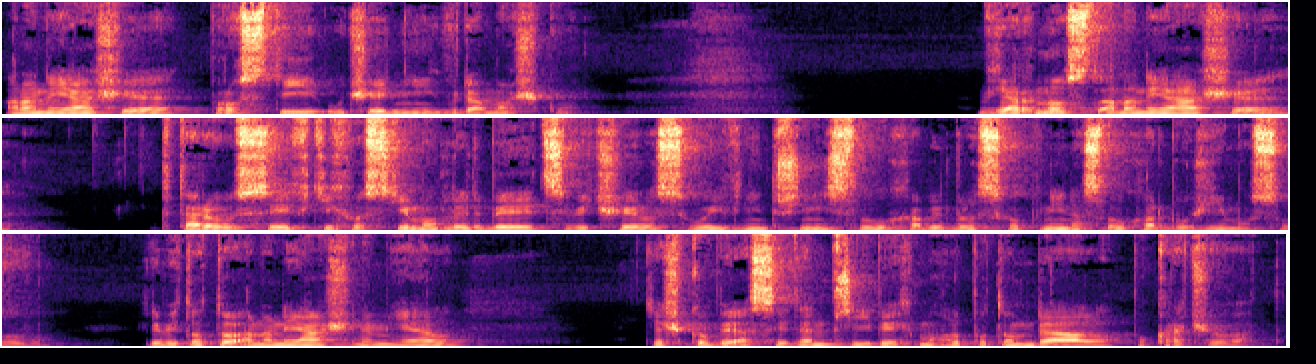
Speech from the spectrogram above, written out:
Ananiáš je prostý učedník v Damašku. Věrnost Ananiáše, kterou si v tichosti modlitby cvičil svůj vnitřní sluch, aby byl schopný naslouchat božímu slovu. Kdyby toto Ananiáš neměl, těžko by asi ten příběh mohl potom dál pokračovat.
